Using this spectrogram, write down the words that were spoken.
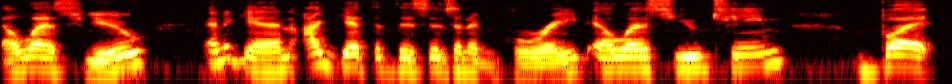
LSU, and again, I get that this isn't a great LSU team, but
